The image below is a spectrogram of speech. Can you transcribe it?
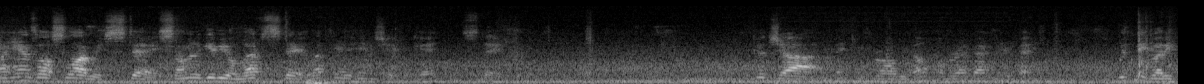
My hand's all slobbery. Stay. So I'm going to give you a left stay, a left-handed handshake, okay? Stay. Good job. Thank you for all your help. I'll be right back to your pay. With me, buddy.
